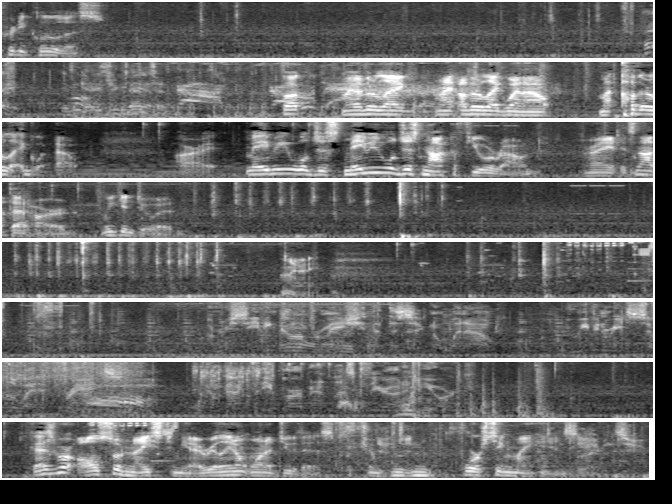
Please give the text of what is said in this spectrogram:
Pretty clueless. Hey, engaging oh, Denton. Fuck, my other leg, my other leg went out. My other leg went out. Alright, maybe we'll just, maybe we'll just knock a few around. Alright, it's not that hard. We can do it. Also nice to me. I really don't want to do this, but you're mm-hmm. forcing my hand here. Simons here.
